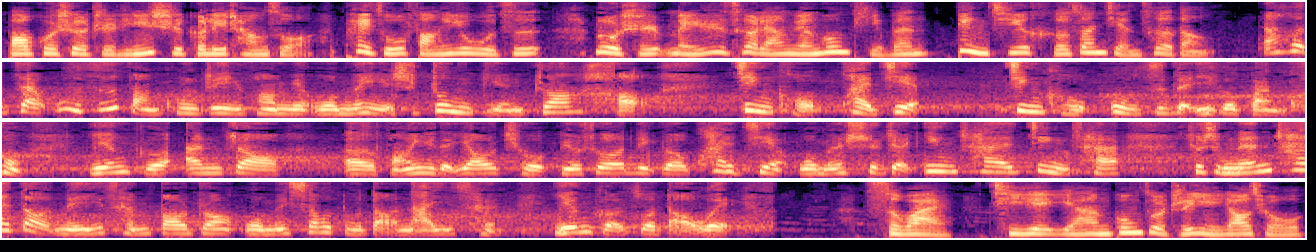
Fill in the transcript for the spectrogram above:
包括设置临时隔离场所、配足防疫物资、落实每日测量员工体温、定期核酸检测等。然后在物资防控这一方面，我们也是重点抓好进口快件。进口物资的一个管控，严格按照呃防疫的要求，比如说那个快件，我们是叫应拆尽拆，就是能拆到哪一层包装，我们消毒到哪一层，严格做到位。此外，企业也按工作指引要求，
